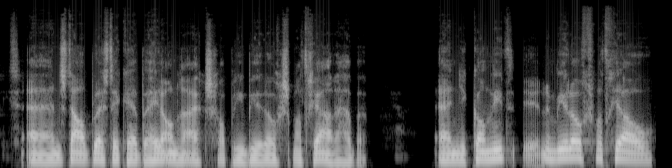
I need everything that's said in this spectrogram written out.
precies. En staal en plastic hebben hele andere eigenschappen die biologische materialen hebben. En je kan niet, een biologisch materiaal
